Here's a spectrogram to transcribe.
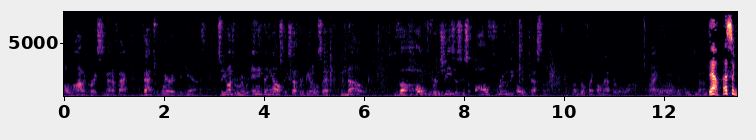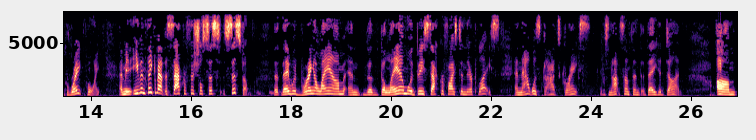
a lot of grace. As a matter of fact, that's where it begins. So you don't have to remember anything else except for to be able to say, no, the hope for Jesus is all through the Old Testament. Let me go think on that for a little while. Right? Yeah, that's a great point. I mean, even think about the sacrificial system that they would bring a lamb and the, the lamb would be sacrificed in their place. And that was God's grace. It was not something that they had done. Um,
